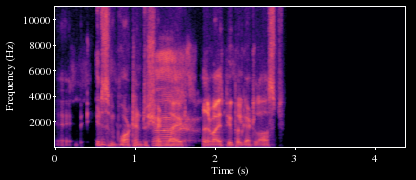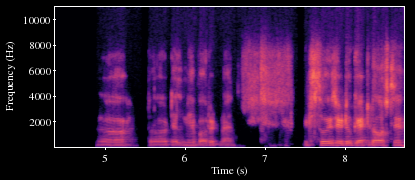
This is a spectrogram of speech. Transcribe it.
it is important to shed Ah. light otherwise people get lost Uh, uh, tell me about it, man. It's so easy to get lost in.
